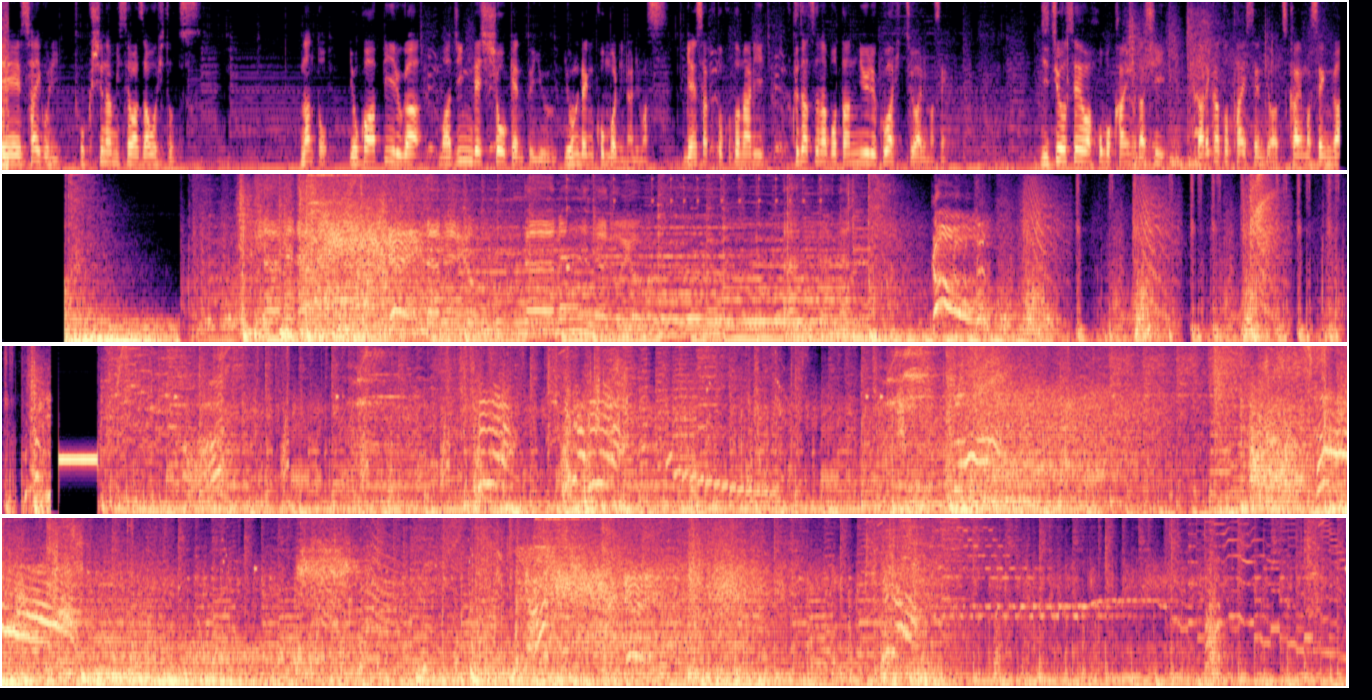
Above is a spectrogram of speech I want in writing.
えー、最後に特殊な見せ技を一つ。なんと横アピールが魔人列証券という4連コンボになります。原作と異なり複雑なボタン入力は必要ありません。実用性はほぼ皆無だし誰かと対戦では使えませんが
